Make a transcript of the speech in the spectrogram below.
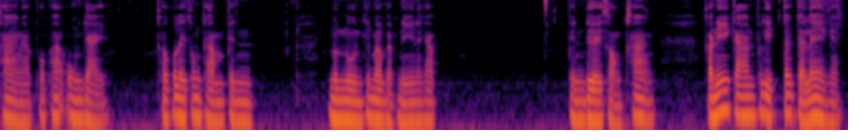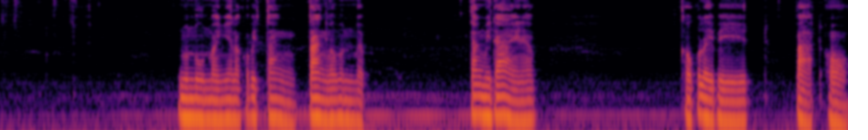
ข้างนะเพราะพระองค์ใหญ่ เขาก็เลยต้องทำเป็นนูนๆขึ้นมาแบบนี้นะครับ เป็นเดือยสองข้าง คราวนี้การผลิตตั้งแต่แรกเนี่ยนูนๆมาอย่างเงี้ยเราก็ไปตั้งตั้งแล้วมันแบบตั้งไม่ได้นะครับ เขาก็เลยไปปาดออก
